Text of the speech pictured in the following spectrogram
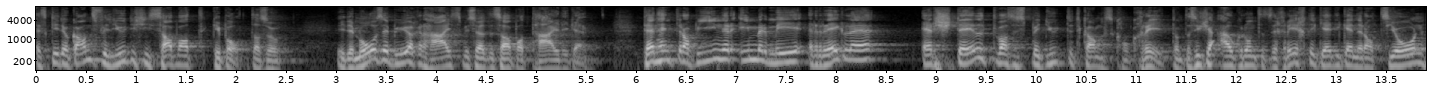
es gibt ja ganz viele jüdische Sabbatgebote. Also in den Mosebüchern heißt wir sollen den Sabbat heiligen. Dann haben die Rabbiner immer mehr Regeln erstellt, was es bedeutet, ganz konkret. Und das ist ja auch grundsätzlich richtig. Jede Generation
